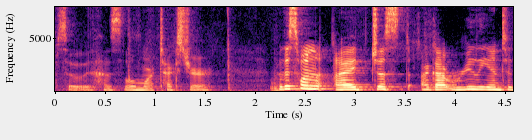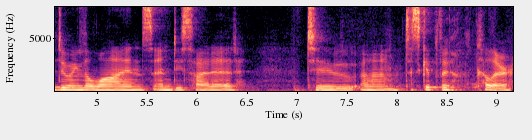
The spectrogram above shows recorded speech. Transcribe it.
So it has a little more texture. For this one, I just, I got really into doing the lines and decided to, um, to skip the color.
